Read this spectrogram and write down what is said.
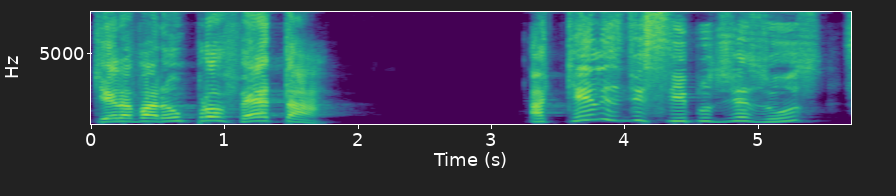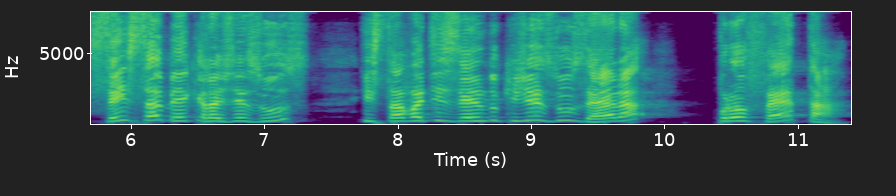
que era varão profeta. aqueles discípulos de Jesus, sem saber que era Jesus, estava dizendo que Jesus era profeta,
